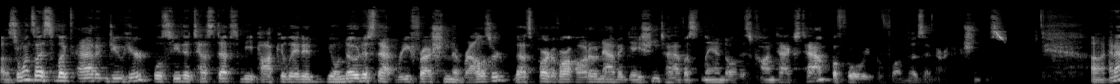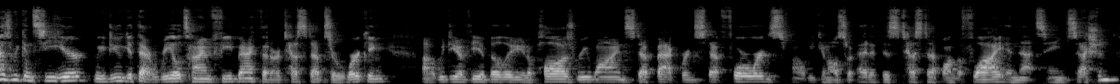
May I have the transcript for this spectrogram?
Uh, so once I select add and do here, we'll see the test steps be populated. You'll notice that refresh in the browser. That's part of our auto navigation to have us land on this contacts tab before we perform those interactions. Uh, and as we can see here, we do get that real-time feedback that our test steps are working. Uh, we do have the ability to pause, rewind, step backwards, step forwards. Uh, we can also edit this test step on the fly in that same session.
